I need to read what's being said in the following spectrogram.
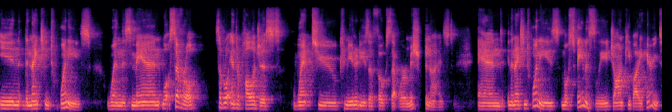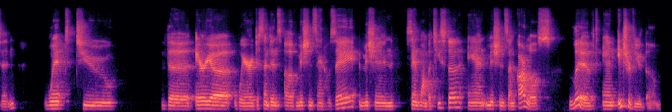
in the 1920s when this man, well, several, several anthropologists went to communities of folks that were missionized. And in the 1920s, most famously, John Peabody Harrington went to the area where descendants of Mission San Jose, Mission San Juan Bautista, and Mission San Carlos lived and interviewed them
